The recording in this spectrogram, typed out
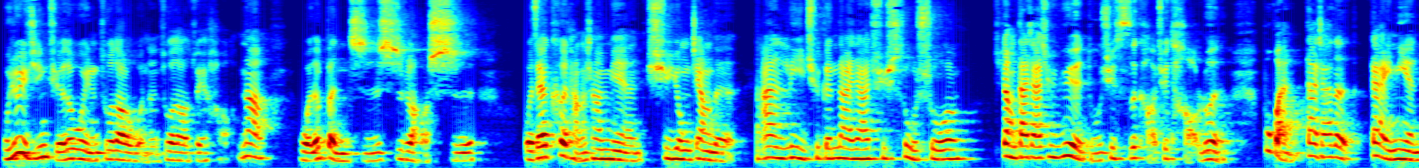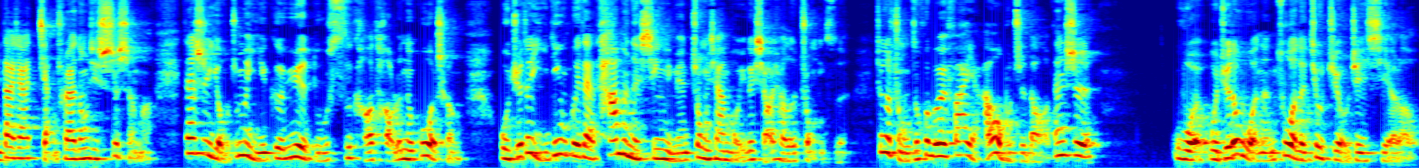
我就已经觉得我已经做到了我能做到最好。那我的本职是老师，我在课堂上面去用这样的案例去跟大家去诉说，让大家去阅读、去思考、去讨论。不管大家的概念，大家讲出来的东西是什么，但是有这么一个阅读、思考、讨论的过程，我觉得一定会在他们的心里面种下某一个小小的种子。这个种子会不会发芽，我不知道，但是。我我觉得我能做的就只有这些了。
